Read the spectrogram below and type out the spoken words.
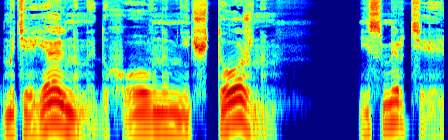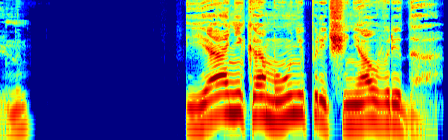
материальным и духовным, ничтожным и смертельным. Я никому не причинял вреда.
